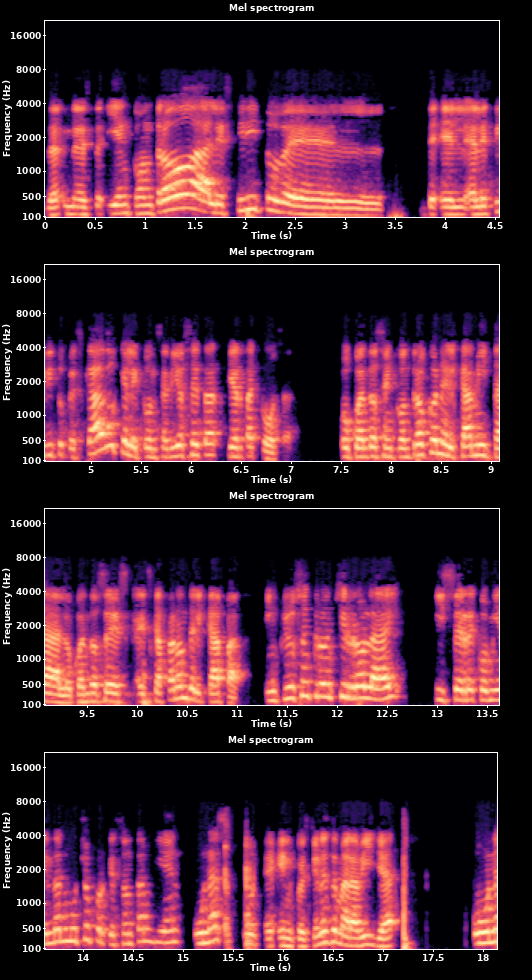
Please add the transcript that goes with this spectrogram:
este, y encontró al espíritu del de, el, el, espíritu pescado que le concedió cierta, cierta cosa, o cuando se encontró con el Kamital, o cuando se es, escaparon del Kappa, incluso en Crunchyroll hay y se recomiendan mucho porque son también unas, en cuestiones de maravilla, un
